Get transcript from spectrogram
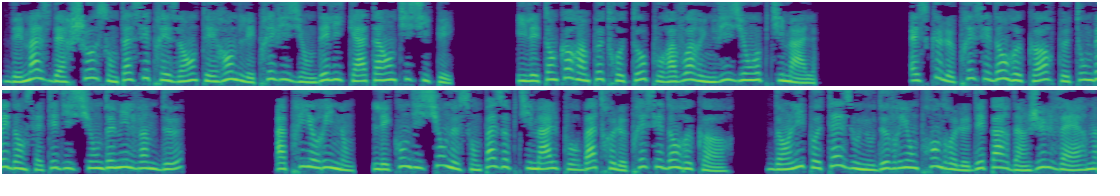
Des masses d'air chaud sont assez présentes et rendent les prévisions délicates à anticiper. Il est encore un peu trop tôt pour avoir une vision optimale. Est-ce que le précédent record peut tomber dans cette édition 2022 A priori non. Les conditions ne sont pas optimales pour battre le précédent record. Dans l'hypothèse où nous devrions prendre le départ d'un Jules Verne,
